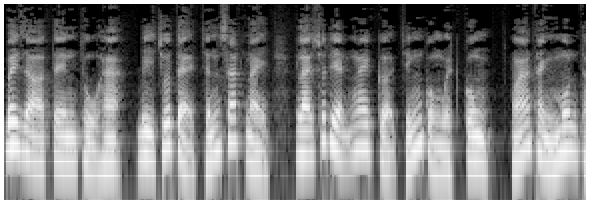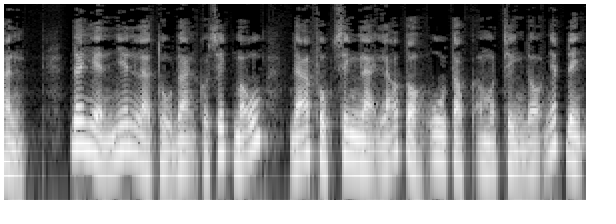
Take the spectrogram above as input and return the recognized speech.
Bây giờ tên thủ hạ bị chúa tể chấn sát này lại xuất hiện ngay cửa chính của Nguyệt Cung, hóa thành môn thần. Đây hiển nhiên là thủ đoạn của xích mẫu đã phục sinh lại lão tổ u tộc ở một trình độ nhất định.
